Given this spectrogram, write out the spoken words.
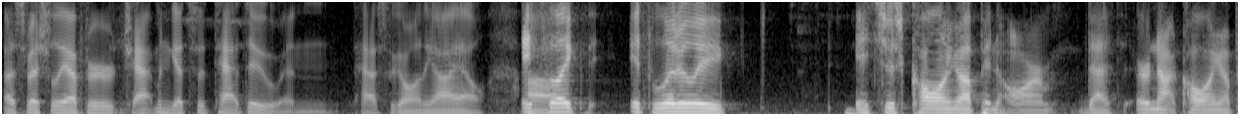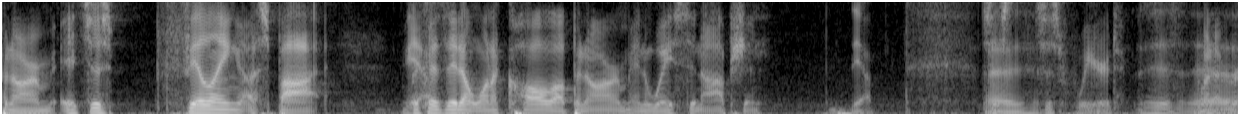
especially after Chapman gets a tattoo and has to go on the IL. It's Um, like it's literally it's just calling up an arm that or not calling up an arm. It's just filling a spot Yeah. because they don't want to call up an arm and waste an option. Yeah. It's just, Uh, just weird. Just, Whatever.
